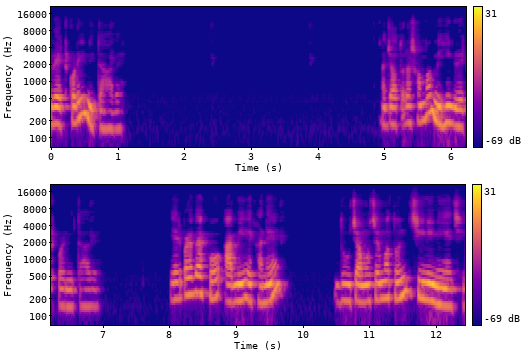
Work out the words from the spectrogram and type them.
গ্রেট করেই নিতে হবে। আর যতটা সম্ভব মিহি গ্রেট করে নিতে হবে। এরপরে দেখো, আমি এখানে দু চামচের মতন চিনি নিয়েছি।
